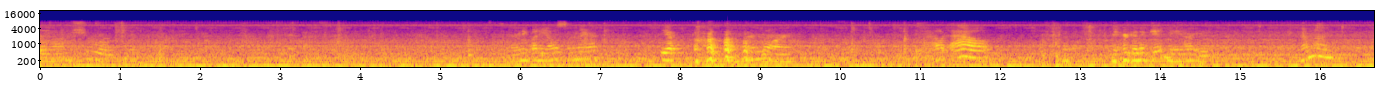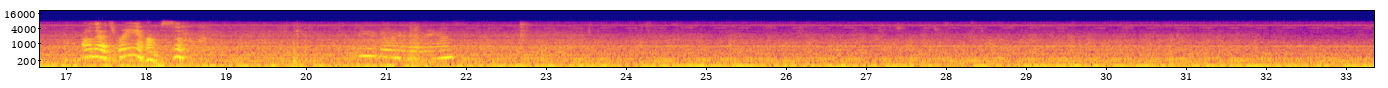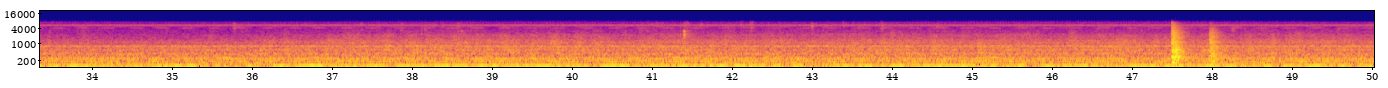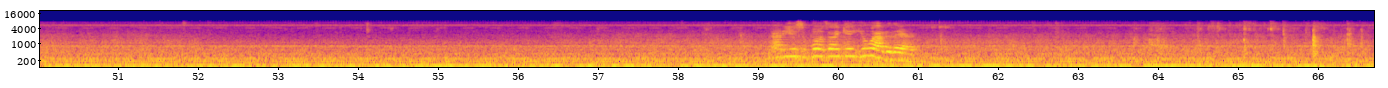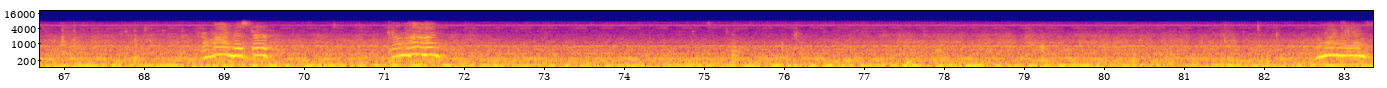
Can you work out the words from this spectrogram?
sure. Is there anybody else in there? Yep. One more. Out, out. You're gonna get me, are you? Come on. Oh, that's Rams. what are you doing in there, Rams? Do you suppose I get you out of there? Come on, mister. Come on. Come on, Williams.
